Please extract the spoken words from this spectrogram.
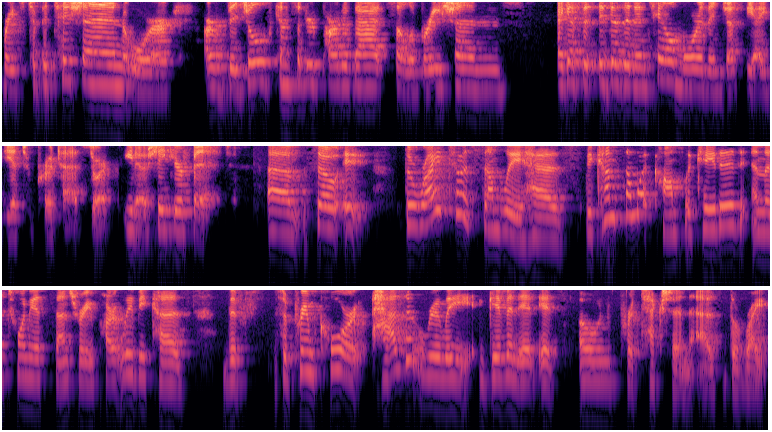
rights to petition or are vigils considered part of that? Celebrations? I guess it, it does it entail more than just the idea to protest or, you know, shake your fist. Um, so it the right to assembly has become somewhat complicated in the 20th century, partly because the Supreme Court hasn't really given it its own protection as the right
